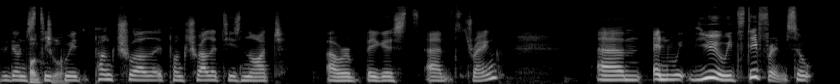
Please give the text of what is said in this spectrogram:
We don't Punctual. stick with punctual. Punctuality is not our biggest um, strength um, and with you it's different so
